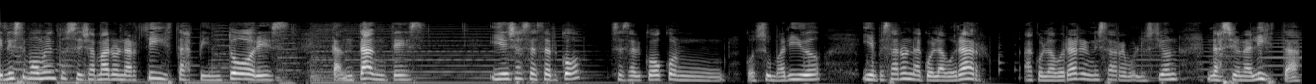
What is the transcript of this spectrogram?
en ese momento se llamaron artistas, pintores, cantantes, y ella se acercó, se acercó con, con su marido y empezaron a colaborar, a colaborar en esa revolución nacionalista.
